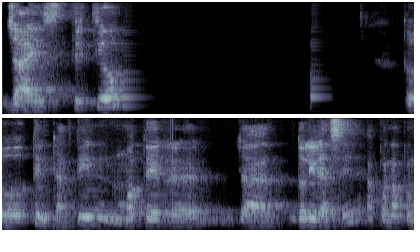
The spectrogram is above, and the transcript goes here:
জায়েজ। তৃতীয়, তো তিনটা, তিন মতের যা দলিল আছে, আপন আপন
